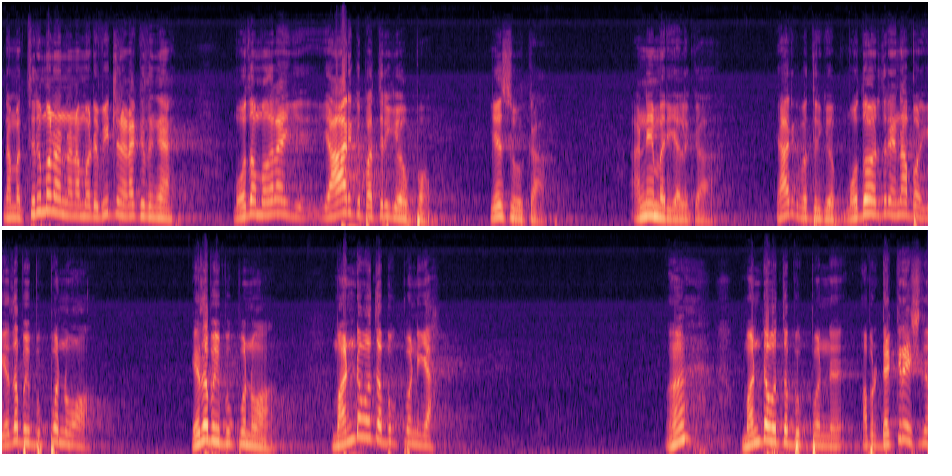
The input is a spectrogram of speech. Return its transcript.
நம்ம திருமணம் நம்மளுடைய வீட்டில் நடக்குதுங்க. முத முதல்ல யாருக்கு பத்திரிக்கை வைப்போம்? இயேசுவுக்கா? அன்னை மரியாளுக்கா? யாருக்கு பத்திரிக்கை வைப்போம்? முதல் இடத்துல என்ன எதை போய் புக் பண்ணுவோம்? எதை போய் புக் பண்ணுவான்? மண்டபத்தை புக் பண்ணியா? ஆ? மண்டபத்தை புக் பண்ணு அப்புறம் டெக்கரேஷன்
